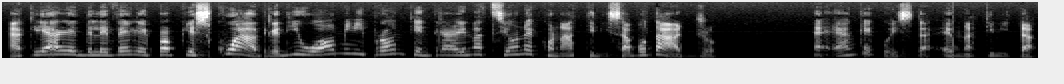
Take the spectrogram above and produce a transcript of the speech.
a creare delle vere e proprie squadre di uomini pronti a entrare in azione con atti di sabotaggio. E anche questa è un'attività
